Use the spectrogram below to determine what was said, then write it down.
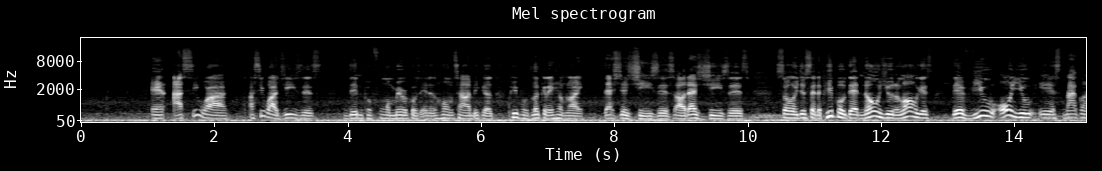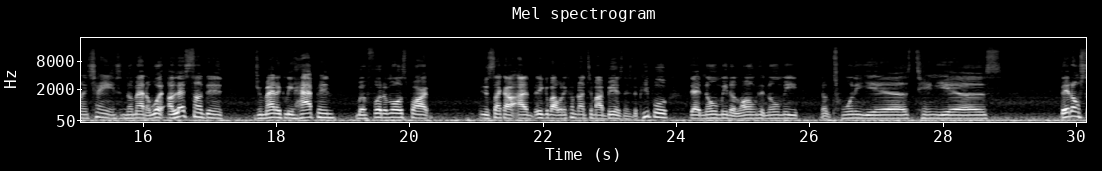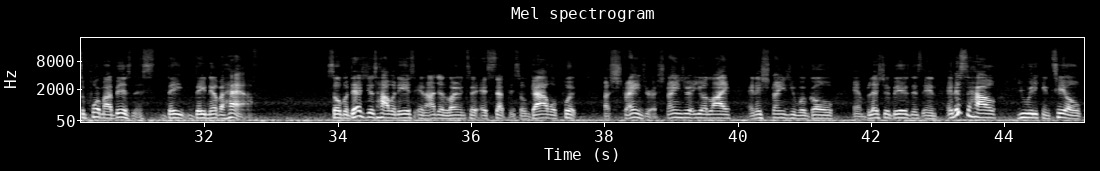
and I see why I see why Jesus didn't perform miracles in his hometown because people was looking at him like that's just Jesus. Oh, that's Jesus. So it just said the people that knows you the longest, their view on you is not going to change no matter what, unless something dramatically happen. But for the most part, it's like I, I, think about when it comes down to my business. The people that know me the longest, that know me the 20 years, 10 years, they don't support my business. They they never have. So, but that's just how it is, and I just learned to accept it. So God will put a stranger, a stranger in your life, and this stranger will go and bless your business. And and this is how you really can tell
